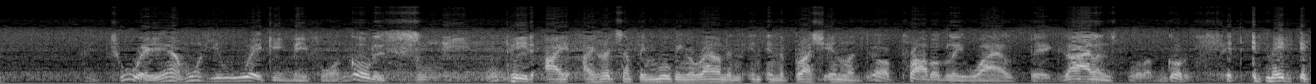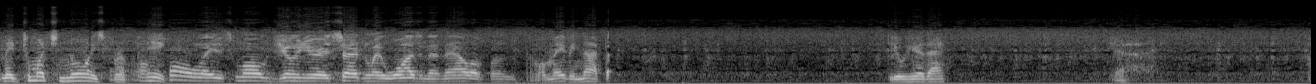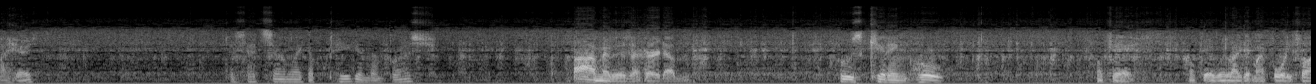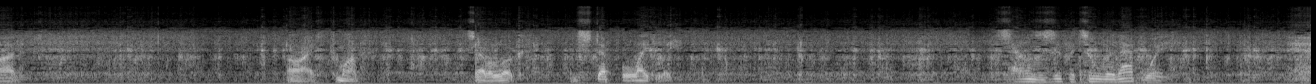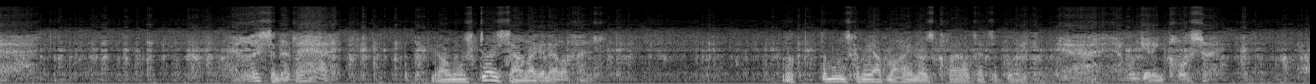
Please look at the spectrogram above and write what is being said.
2 a.m.? What are you waking me for? Go to sleep. Pete, I, I heard something moving around in, in, in the brush inland. You're probably wild pigs. Island's full of them. Go to sleep. It, it made it made too much noise for a pig. Holy smoke, Junior. It certainly wasn't an elephant. Well, maybe not, but. Do you hear that? Yeah. I heard. Does that sound like a pig in the brush? Ah, maybe there's a herd of them. Who's kidding who? Okay. Okay, wait till I get my 45. All right, come on. Let's have a look. And step lightly. Sounds as if it's over that way. Yeah. And listen to that. It almost does sound like an elephant. Look, the moon's coming out behind those clouds. That's a break. Yeah, and we're getting closer.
